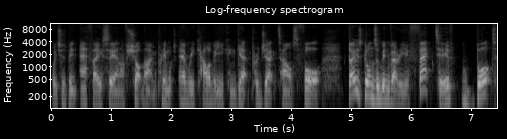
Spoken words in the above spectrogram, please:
which has been FAC, and I've shot that in pretty much every caliber you can get projectiles for. Those guns have been very effective, but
